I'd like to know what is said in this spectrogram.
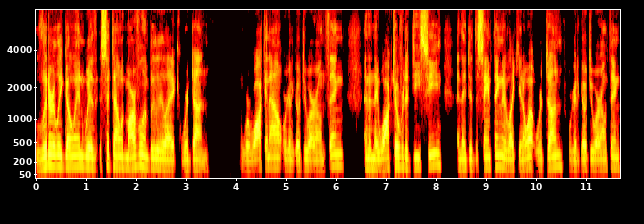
literally go in with sit down with marvel and be like we're done we're walking out we're going to go do our own thing. And then they walked over to dc and they did the same thing. They're like you know what? We're done. We're going to go do our own thing.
